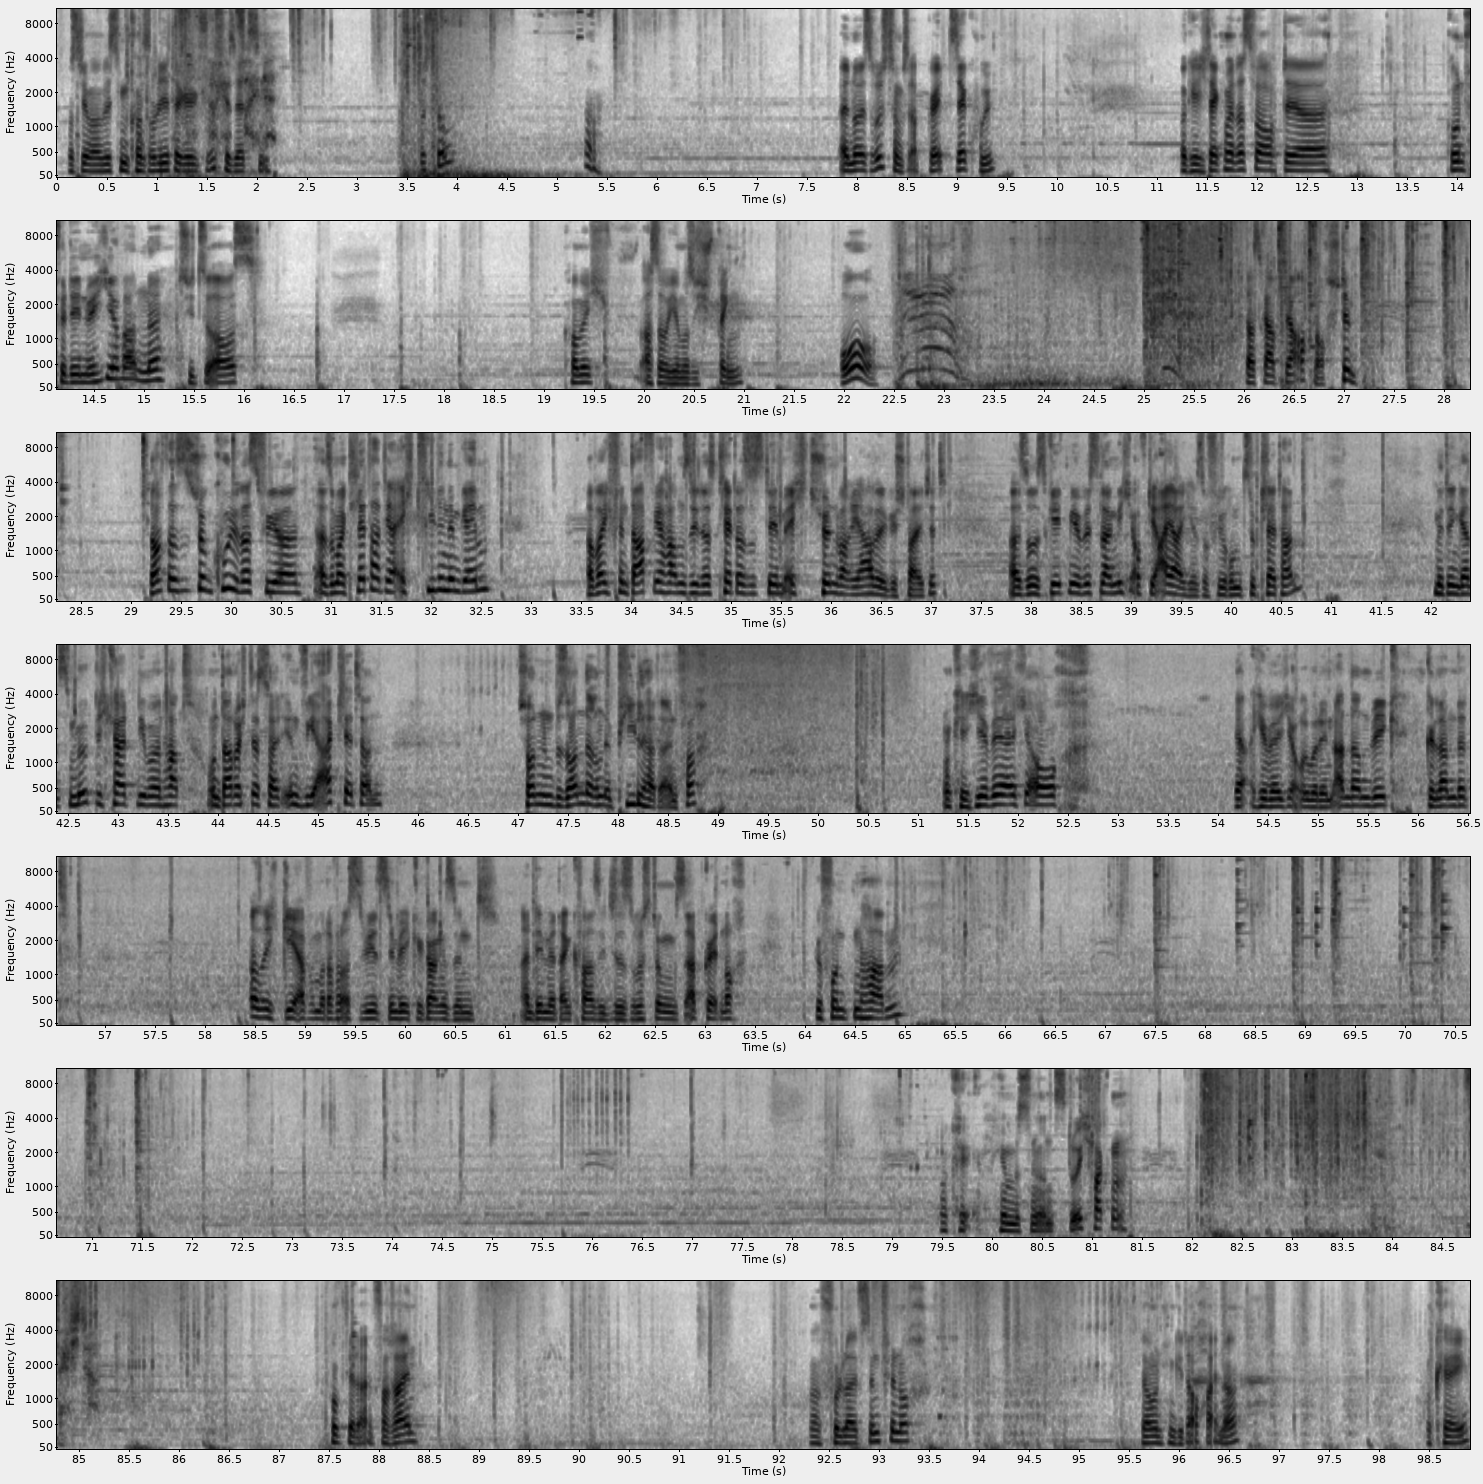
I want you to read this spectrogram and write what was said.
Muss hier mal ein bisschen kontrollierter Griffe setzen. Du? Ah. Ein neues Rüstungsupgrade, sehr cool. Okay, ich denke mal, das war auch der Grund, für den wir hier waren, ne? Sieht so aus. Komme ich... Achso, hier muss ich springen. Oh! Das gab es ja auch noch, stimmt. Doch, das ist schon cool, was für... Also man klettert ja echt viel in dem Game. Aber ich finde, dafür haben sie das Klettersystem echt schön variabel gestaltet. Also es geht mir bislang nicht auf die Eier, hier so viel rumzuklettern mit den ganzen Möglichkeiten, die man hat. Und dadurch, dass halt in VR-Klettern schon einen besonderen Appeal hat einfach. Okay, hier wäre ich auch... Ja, hier wäre ich auch über den anderen Weg gelandet. Also ich gehe einfach mal davon aus, dass wir jetzt den Weg gegangen sind, an dem wir dann quasi dieses Rüstungsupgrade noch gefunden haben. Okay, hier müssen wir uns durchhacken. Guckt ihr da einfach rein. Full Life sind wir noch. Da unten geht auch einer. Okay.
